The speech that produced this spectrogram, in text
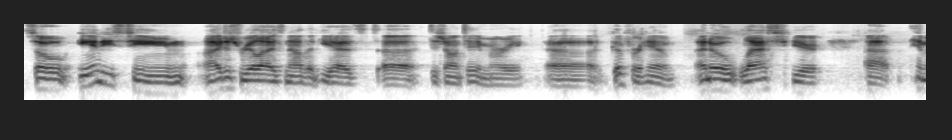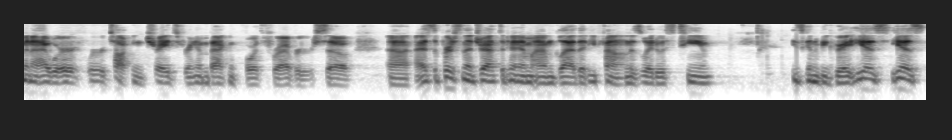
So Andy's team, I just realized now that he has uh, Dejounte Murray. Uh, good for him. I know last year, uh, him and I were were talking trades for him back and forth forever. So uh, as the person that drafted him, I'm glad that he found his way to his team. He's going to be great. He has he has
